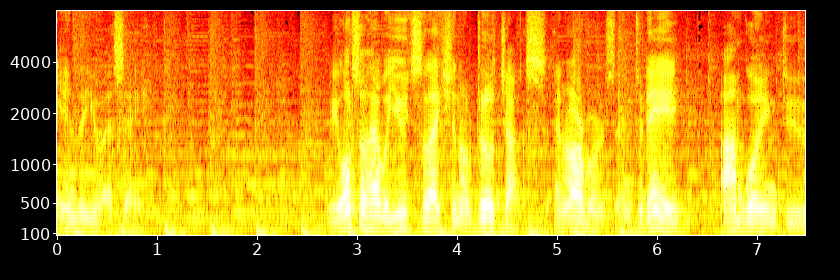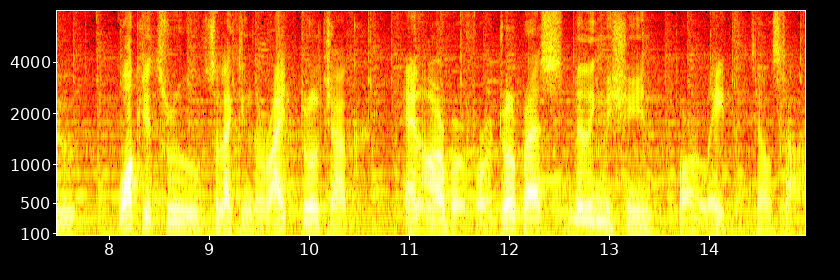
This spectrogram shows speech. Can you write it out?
in the USA. We also have a huge selection of drill chucks and arbors, and today I'm going to walk you through selecting the right drill chuck and arbor for a drill press, milling machine, or a lathe tailstock.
